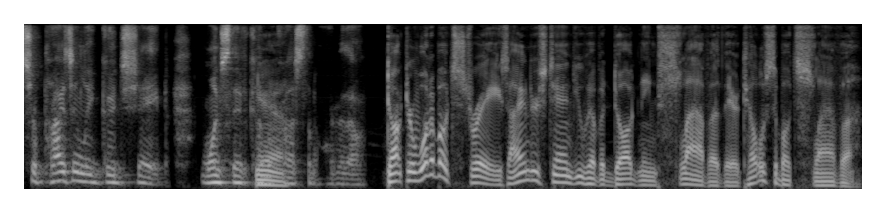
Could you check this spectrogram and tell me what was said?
surprisingly good shape once they've come yeah. across the border, though. Doctor, what about strays? I understand you have a dog named Slava there. Tell us about Slava.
